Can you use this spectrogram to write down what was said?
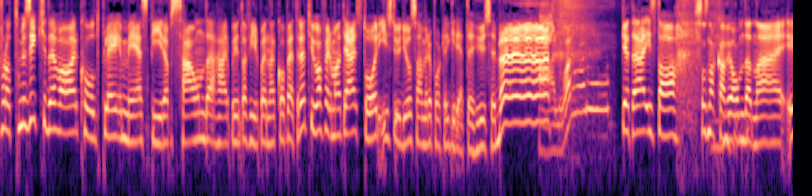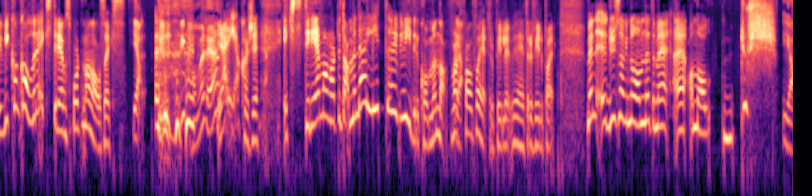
flott musikk. Det var Coldplay med Speed of Sound her på Juntafil på NRK P3. Tuva Fellmann og jeg står i studio sammen med reporter Grete Husebø. Hallo, hallo, hallo. Grete, i stad så snakka vi om denne Vi kan kalle det ekstremsporten analsex. Ja, vi kan vel det. Ja, ja, kanskje ekstrem er hardt i tak, men det er litt eh, viderekommen, da. I hvert Ja. fall for heterofile, heterofile par. Men eh, du snakket nå om dette med eh, analdusj. Ja.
